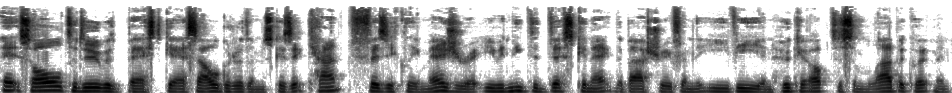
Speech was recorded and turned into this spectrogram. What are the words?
It's all to do with best guess algorithms because it can't physically measure it. You would need to disconnect the battery from the EV and hook it up to some lab equipment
